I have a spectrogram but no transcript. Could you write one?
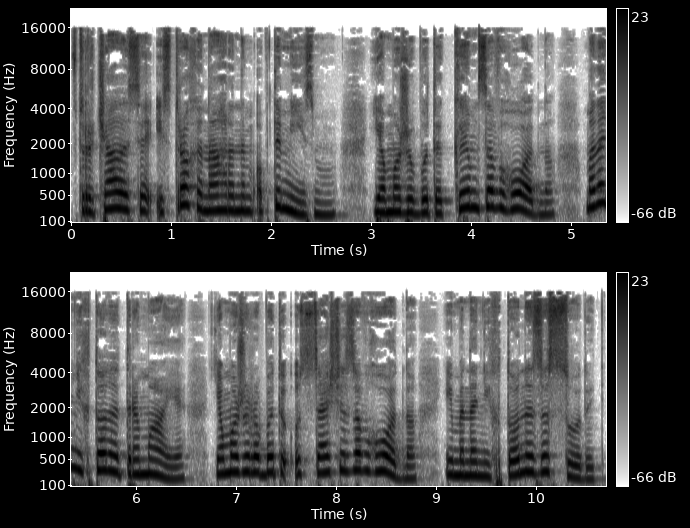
втручалася із трохи награним оптимізмом. Я можу бути ким завгодно, мене ніхто не тримає, я можу робити усе, що завгодно, і мене ніхто не засудить.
